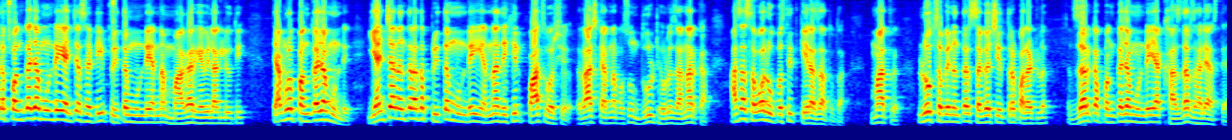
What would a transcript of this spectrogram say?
तर पंकजा मुंडे यांच्यासाठी प्रीतम मुंडे यांना माघार घ्यावी लागली होती. त्यामुळे पंकजा मुंडे यांच्यानंतर आता प्रीतम मुंडे यांना देखील पाच वर्ष राजकारणापासून दूर ठेवलं जाणार का? असा सवाल उपस्थित केला जात होता. मात्र लोकसभेनंतर सगळं चित्र पालटलं. जर का पंकजा मुंडे या खासदार झाल्या असत्या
